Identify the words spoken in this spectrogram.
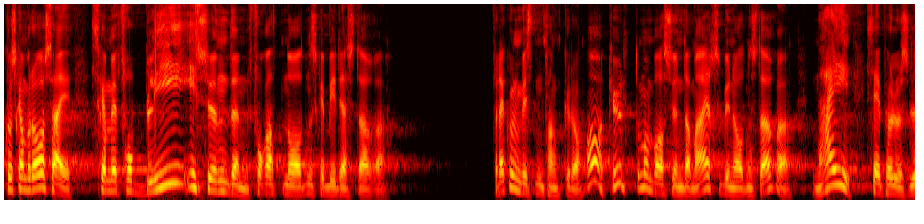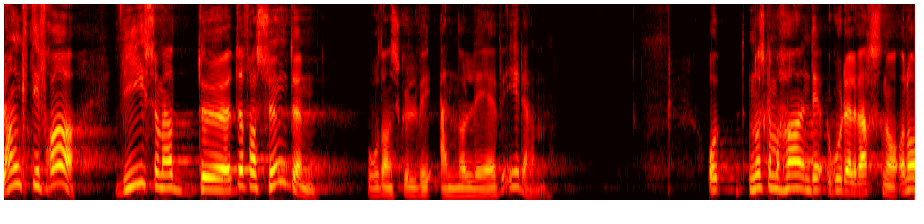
Hva skal vi da si? Skal vi forbli i synden for at nåden skal bli det større? For det kunne visst en tanke da. Å, kult, Da må vi bare synde mer, så blir nåden større. Nei, sier Paulus. Langt ifra. Vi som er døde fra synden, hvordan skulle vi ennå leve i den? Og Nå skal vi ha en god del vers nå. og nå,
